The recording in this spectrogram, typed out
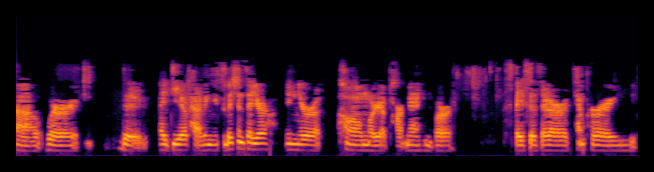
uh, where the idea of having exhibitions at your in your home or your apartment or spaces that are temporary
